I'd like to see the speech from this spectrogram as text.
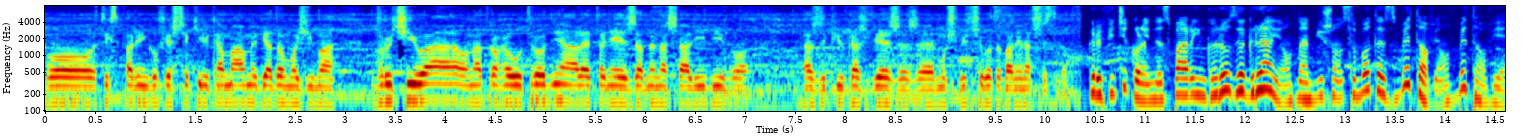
bo tych sparingów jeszcze kilka mamy. Wiadomo, zima wróciła, ona trochę utrudnia, ale to nie jest żadne nasze alibi, bo każdy piłkarz wie, że, że musi być przygotowany na wszystko. Gryfici kolejny sparring rozegrają w najbliższą sobotę z Bytowią w Bytowie.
